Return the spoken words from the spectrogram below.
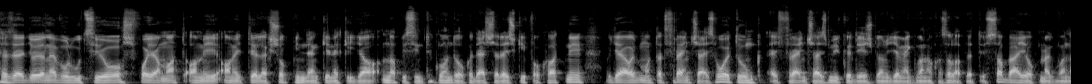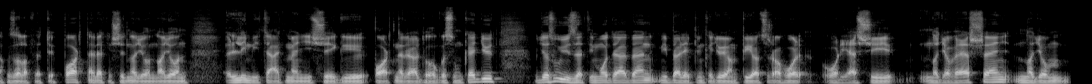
ez egy olyan evolúciós folyamat, ami, ami tényleg sok mindenkinek így a napi szintű gondolkodására is kifoghatni. Ugye, ahogy mondtad, franchise voltunk, egy franchise működésben ugye megvannak az alapvető szabályok, megvannak az alapvető partnerek, és egy nagyon-nagyon limitált mennyiségű partnerrel dolgozunk együtt. Ugye az új üzleti modellben mi belépünk egy olyan piacra, ahol óriási nagy a verseny, nagyon,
